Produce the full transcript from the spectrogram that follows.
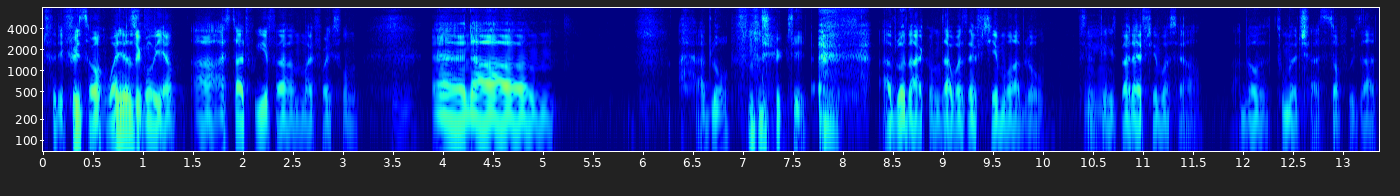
23. So one years ago, yeah. Uh, I started with uh, MyForex Fund. Mm-hmm. And um, I blow directly. I blow the account. I was FTMO, I blow. Same Mhm. things, but FTMO, say, uh, I blow too much. I stop with that.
